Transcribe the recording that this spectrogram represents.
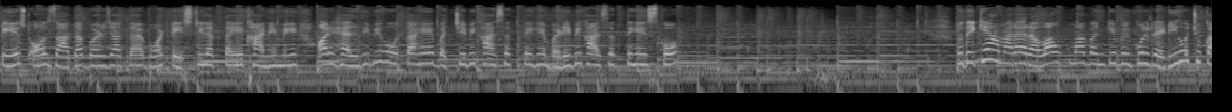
टेस्ट और ज़्यादा बढ़ जाता है बहुत टेस्टी लगता है ये खाने में और हेल्दी भी होता है बच्चे भी खा सकते हैं बड़े भी खा सकते हैं इसको। तो देखिए, हमारा रवा उपमा बनके बिल्कुल रेडी हो चुका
